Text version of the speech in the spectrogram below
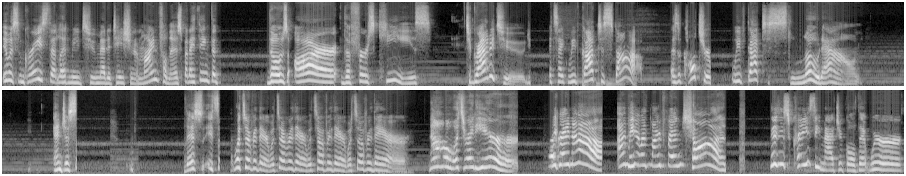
it was some grace that led me to meditation and mindfulness, but I think that those are the first keys to gratitude. It's like we've got to mm-hmm. stop. As a culture, we've got to slow down and just this it's what's over there? What's over there? What's over there? What's over there? Mm-hmm. No what's right here like right now i'm here with my friend Shawn. This is crazy magical that we're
